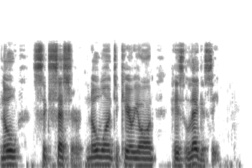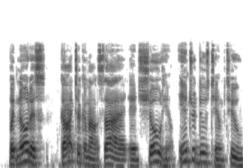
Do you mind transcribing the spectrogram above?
no successor, no one to carry on his legacy. But notice God took him outside and showed him, introduced him to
